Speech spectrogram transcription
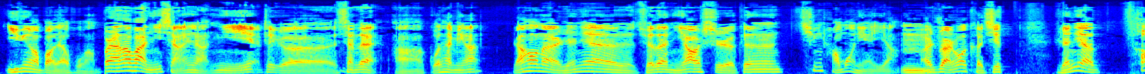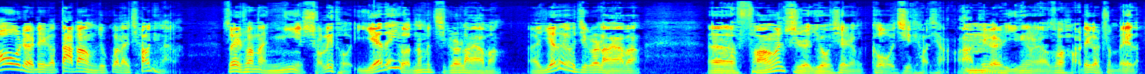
一定要保驾护航，不然的话，你想一想，你这个现在啊国泰民安，然后呢，人家觉得你要是跟清朝末年一样，啊软弱可欺，人家操着这个大棒子就过来敲你来了。所以说呢，你手里头也得有那么几根狼牙棒啊，也得有几根狼牙棒，呃，防止有些人狗急跳墙啊，这个是一定要做好这个准备的。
